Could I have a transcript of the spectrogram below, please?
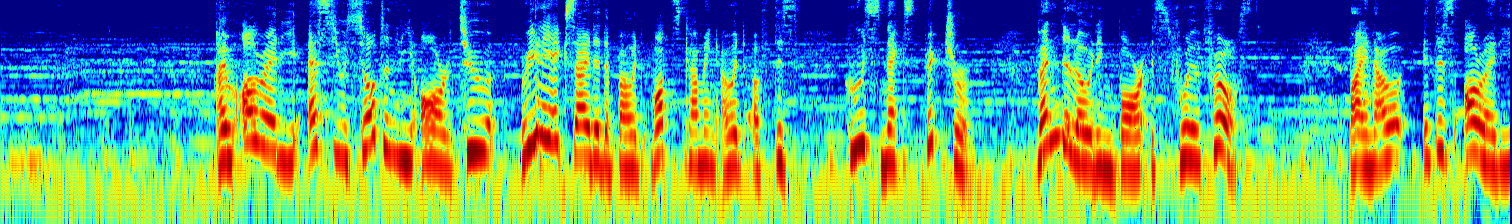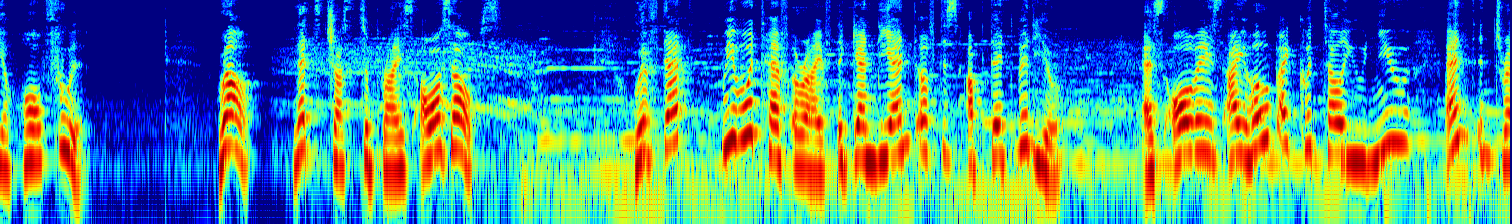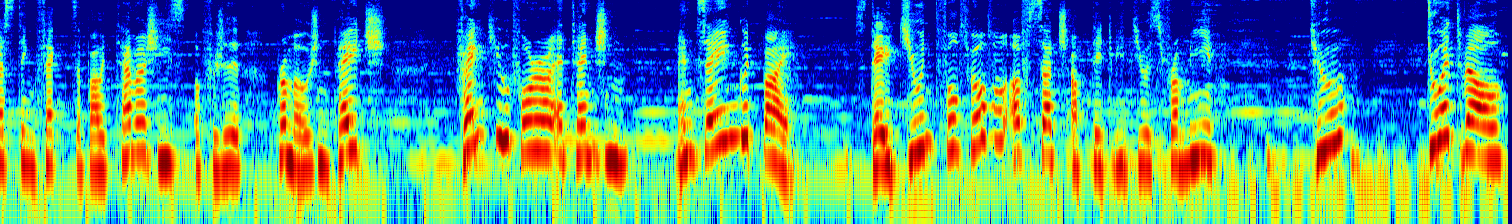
I'm already, as you certainly are too, really excited about what's coming out of this Who's Next picture when the loading bar is full first. By now it is already half full. Well, let's just surprise ourselves. With that, we would have arrived again the end of this update video. As always, I hope I could tell you new and interesting facts about Tamashii's official promotion page. Thank you for your attention and saying goodbye. Stay tuned for further of such update videos from me. To do it well,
